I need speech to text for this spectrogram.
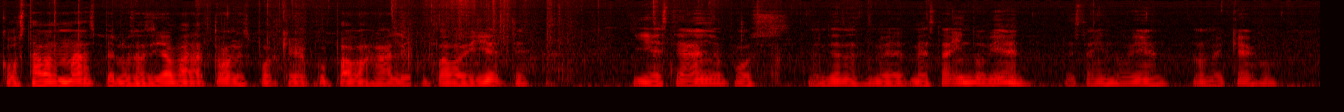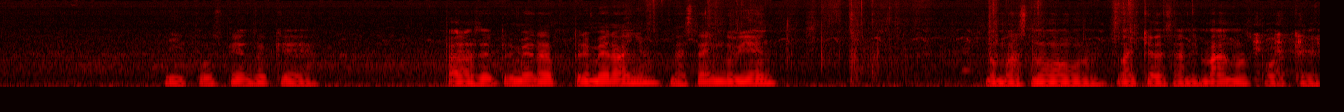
costaban más, pero los hacía baratones porque ocupaba jale, ocupaba billete. Y este año pues ¿Me entiendes? Me, está yendo bien, me está yendo bien, no me quejo. Y pues pienso que para hacer primera, primer año me está yendo bien. Nomás no, no hay que desanimarnos porque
